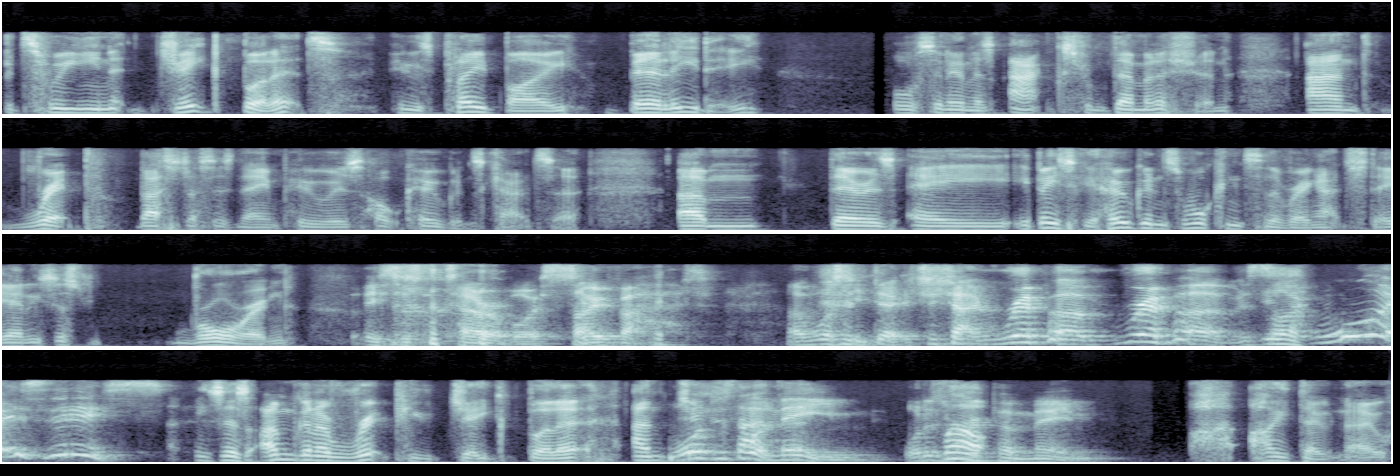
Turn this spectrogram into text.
between Jake Bullet, who's played by Bill Eadie, also known as Ax from Demolition, and Rip, that's just his name, who is Hulk Hogan's character. Um, there is a basically Hogan's walking to the ring actually, and he's just roaring. He's just terrible. It's so bad. Like, what's he doing? It's just shouting, "Rip him, rip him!" It's like, what is this? He says, "I'm gonna rip you, Jake Bullet." And What Jake does that Bullet- mean? What does Well- rip him mean? I don't know.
